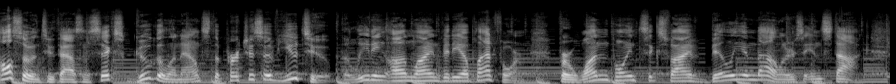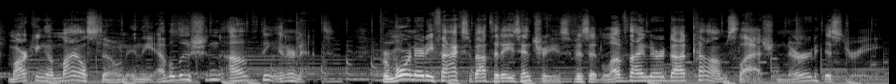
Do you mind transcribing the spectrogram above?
Also in 2006, Google announced the purchase of YouTube, the leading online video platform, for $1.65 billion in stock, marking a milestone in the evolution of the internet. For more nerdy facts about today's entries, visit lovethynerd.com slash nerdhistory.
